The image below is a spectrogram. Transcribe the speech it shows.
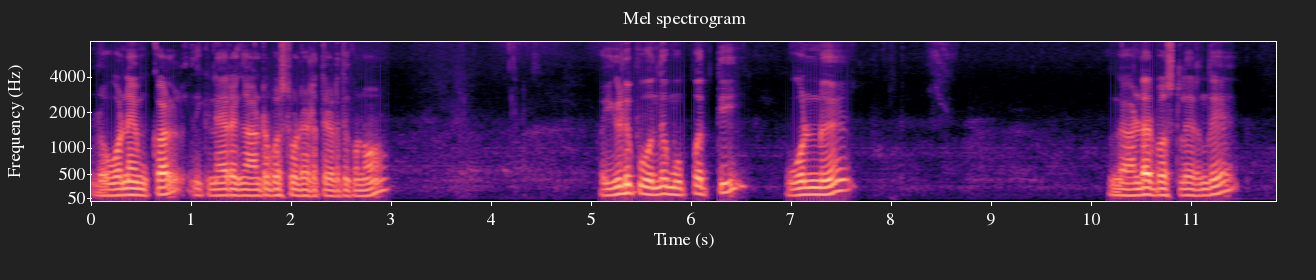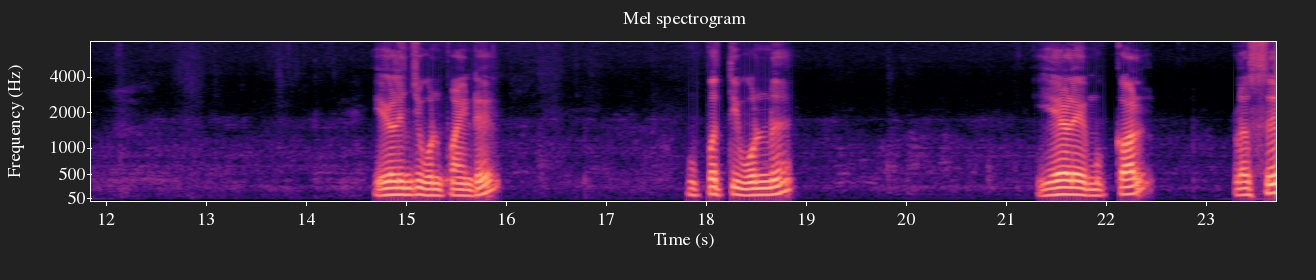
இந்த ஒன்றே முக்கால் இதுக்கு நேரம் இங்கே ஹண்ட்ரட் பர்ஸ்டோட இடத்த எடுத்துக்கணும். இப்போ இடுப்பு வந்து முப்பத்தி ஒன்று இங்கே அண்டர் பஸ்ட்டில் இருந்து ஏழு இன்ச்சு ஒன் பாயிண்ட்டு முப்பத்தி ஒன்று ஏழே முக்கால் ப்ளஸ்ஸு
